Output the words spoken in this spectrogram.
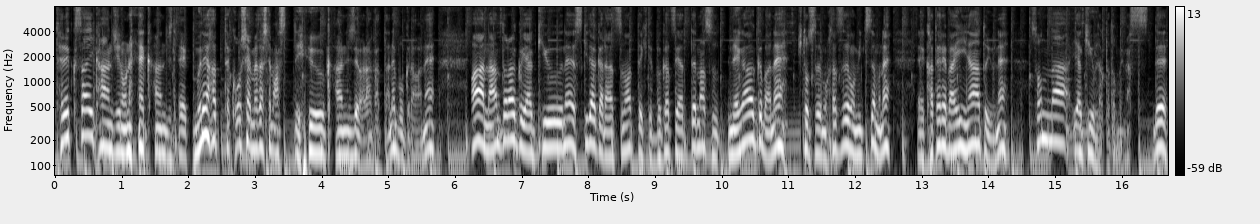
照れくさい感じのね 感じで胸張って甲子園目指してますっていう感じではなかったね僕らはね。まあなんとなく野球ね好きだから集まってきて部活やってます。願わくばね1つでも2つでも3つでもね、えー、勝てればいいなというねそんな野球部だったと思います。で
